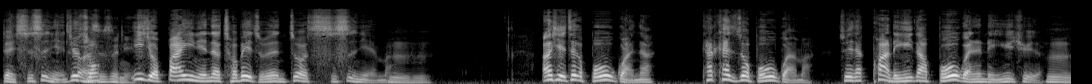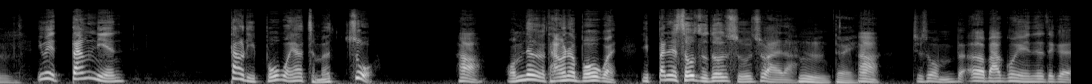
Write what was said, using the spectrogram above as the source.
对，十四年，就是从一九八一年的筹备主任做十四年嘛，嗯嗯，而且这个博物馆呢，他开始做博物馆嘛，所以他跨领域到博物馆的领域去了，嗯，因为当年到底博物馆要怎么做，哈。我们那个台湾的博物馆，你扳着手指都是数得出来的。嗯，对啊，就是我们二二八公园的这个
